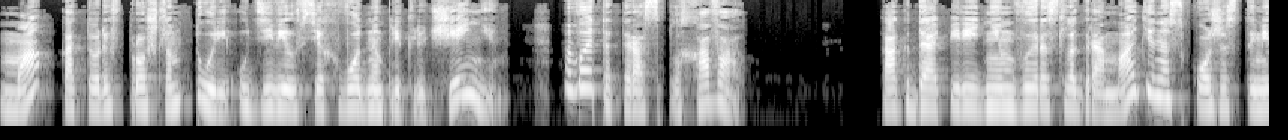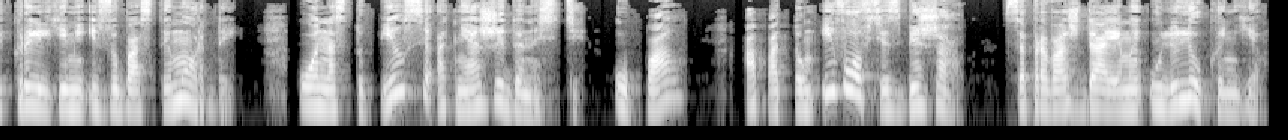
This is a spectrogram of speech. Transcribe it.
Маг, который в прошлом туре удивил всех водным приключением, в этот раз сплоховал. Когда перед ним выросла громадина с кожистыми крыльями и зубастой мордой, он оступился от неожиданности, упал, а потом и вовсе сбежал, сопровождаемый улюлюканьем.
